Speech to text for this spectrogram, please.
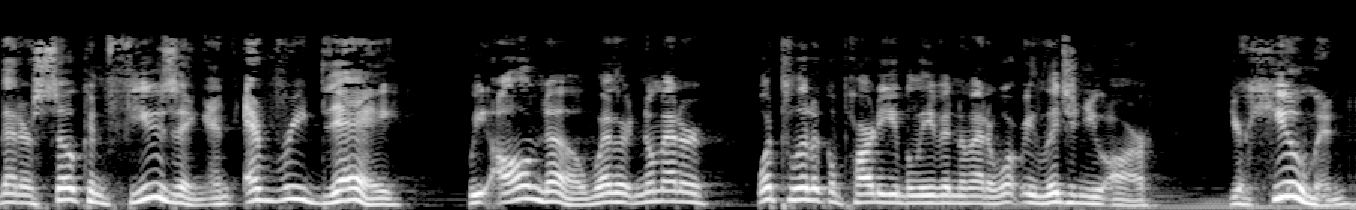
that are so confusing and every day we all know whether, no matter what political party you believe in, no matter what religion you are, you're human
